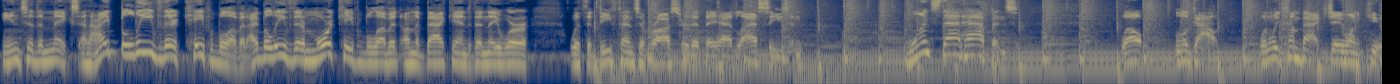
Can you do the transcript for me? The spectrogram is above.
into the mix, and I believe they're capable of it. I believe they're more capable of it on the back end than they were with the defensive roster that they had last season. Once that happens, well, look out. When we come back, J1Q.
